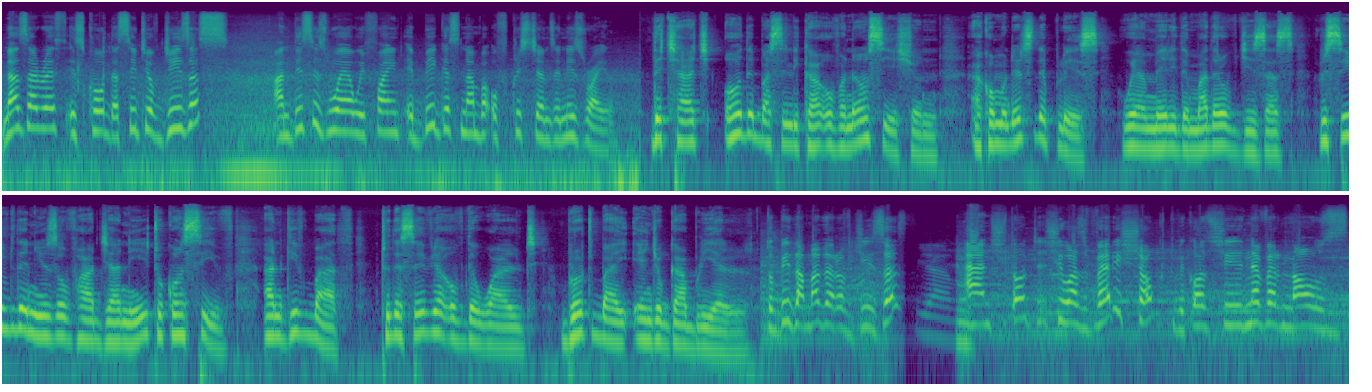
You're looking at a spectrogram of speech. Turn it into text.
Nazareth is called the city of Jesus, and this is where we find a biggest number of Christians in Israel. The church or the Basilica of Annunciation accommodates the place where Mary, the mother of Jesus, received the news of her journey to conceive and give birth to the Savior of the world, brought by Angel Gabriel. To be the mother of Jesus. And she thought she was very shocked because she never knows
